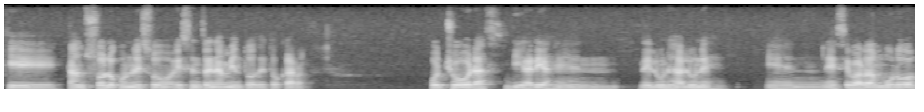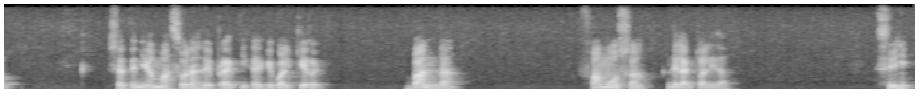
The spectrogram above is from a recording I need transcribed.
que tan solo con eso, ese entrenamiento de tocar 8 horas diarias de lunes a lunes en ese bar de ya tenía más horas de práctica que cualquier banda famosa de la actualidad. ¿Sí?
